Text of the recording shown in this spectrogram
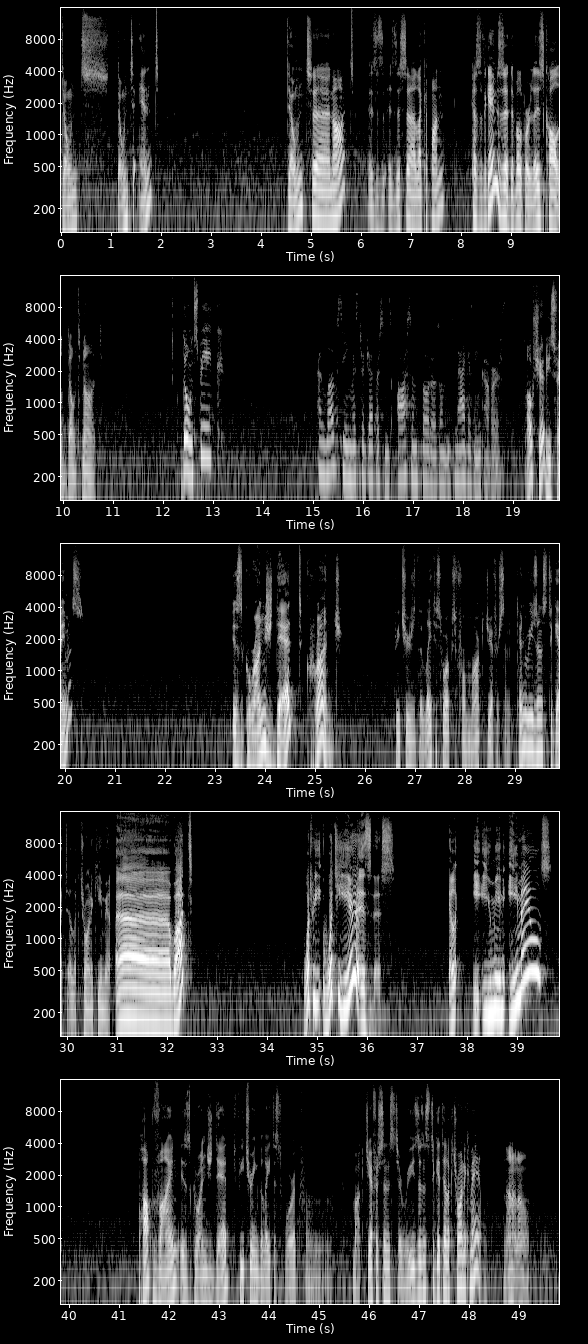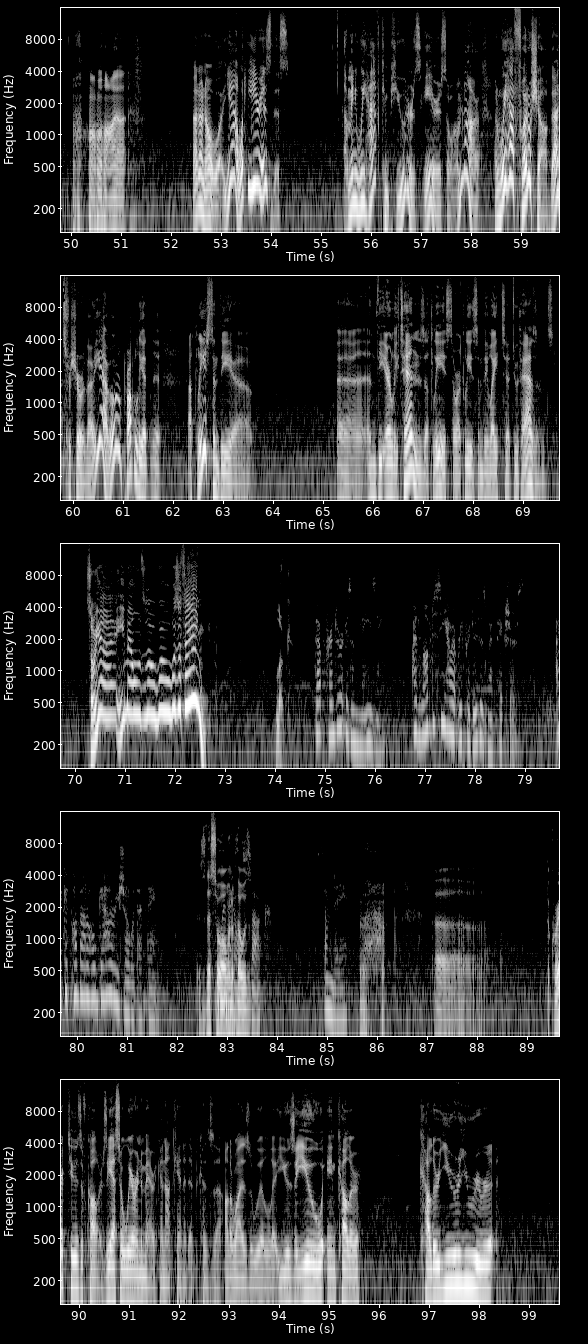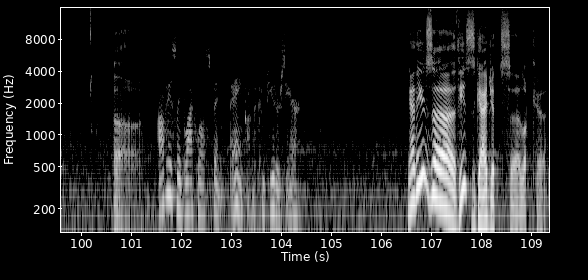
Don't. Don't end. Don't uh, not. Is this, is this uh, like a pun? Because the game's uh, developer is called Don't Not. Don't speak. I love seeing Mr. Jefferson's awesome photos on these magazine covers. Oh shit, he's famous? Is grunge dead? Grunge. Features the latest works from Mark Jefferson. 10 reasons to get electronic email. Uh, what? What we what year is this? Ele- e- you mean emails? Pop Vine is Grunge Dead, featuring the latest work from Mark Jefferson's 10 reasons to get electronic mail. No, no, no. I don't know. Yeah, what year is this? I mean, we have computers here, so I'm not, and we have Photoshop. That's for sure. That yeah, we were probably at, uh, at least in the, uh, uh, in the early tens, at least, or at least in the late uh, two thousands. So yeah, email was a, was a thing. Look, That printer is amazing. I'd love to see how it reproduces my pictures. I could pump out a whole gallery show with that thing. is this one of those? Suck. Someday. The correct use of colors. Yeah, so we're in America, not Canada, because uh, otherwise we'll uh, use a U in color. Color you, you. Obviously, Blackwell spent bank on the computers here. Yeah, these uh, these gadgets uh, look uh,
